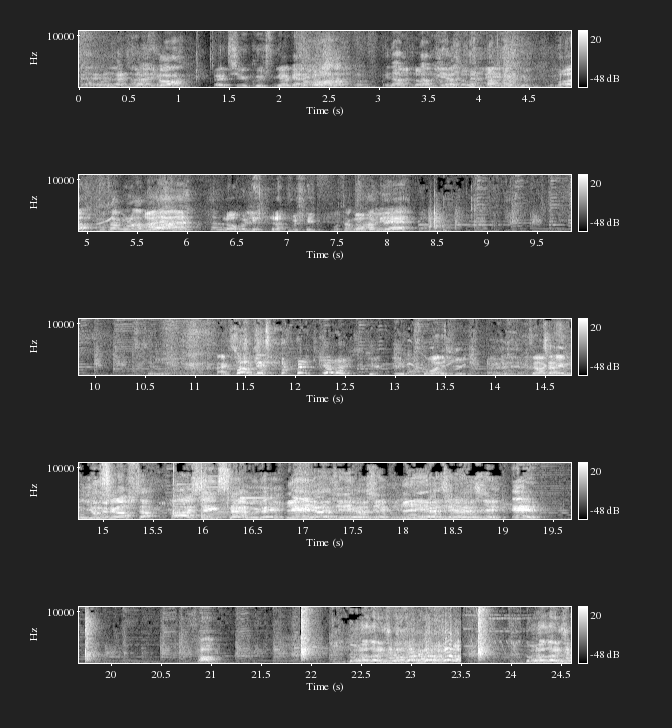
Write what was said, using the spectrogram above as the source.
네. 자, 이거. 야, 지금 그 중요한 게 하나. 같아. 어. 아, 난 lovely야 난. lovely 뭐야 못한 걸로 한다. 아니야 lovely lovely 못한 걸로 아니 상대 그만이. 자 자, 게임 뭐- 이호씨 갑시다. 5, 6, 7, 8. 이호씨, 이호씨, 이호씨, 이호씨. 1. 3. 너가 잘했어. 너가 잘했어.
